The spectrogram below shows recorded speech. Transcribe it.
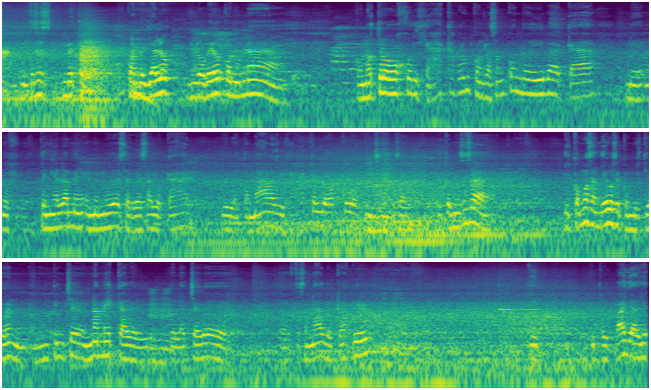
Ajá. Entonces, me cuando ya lo, lo veo con una con otro ojo, dije, ah, cabrón, con razón cuando iba acá, me, tenía la el menú de cerveza local y la tomabas, y dije, ah, qué loco, pinche", o sea, y comienzas a... Y cómo San Diego se convirtió en, en un pinche, en una meca del, Ujú. de la cheve artesanal, del craft beer. Y, y pues vaya, yo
